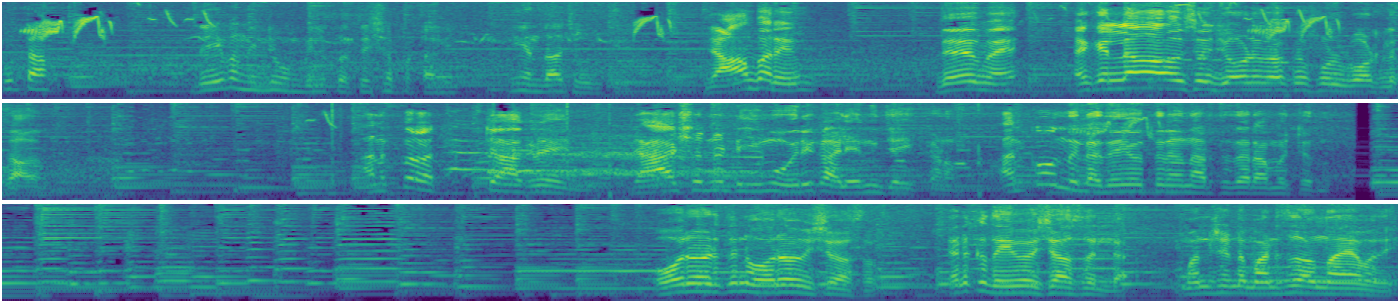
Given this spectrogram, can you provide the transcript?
കൂട്ടാ ദൈവം നിന്റെ മുമ്പിൽ പ്രത്യക്ഷപ്പെട്ടാൽ നീ എന്താ ചോദിക്കുക ഞാൻ പറയും ദൈവമേ എനിക്ക് എല്ലാ ആവശ്യവും ജോണി വാക്കർ ഫുൾ ബോട്ടിൽ സാധനം. അനക്കൊരൊറ്റ ആഗ്രഹമില്ല രാഷന്റെ ടീം ഒരു കളിയങ്ങ് ജയിക്കണം. അനക്കൊന്നില്ല ദൈവത്തിന് നടത്തി തരാൻ പറ്റുന്നു. ഓരോരുത്തരും ഓരോ വിശ്വാസം. എനിക്ക് ദൈവവിശ്വാസമില്ല. മനുഷ്യന്റെ മനസ്സ് നന്നായാൽ മതി.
